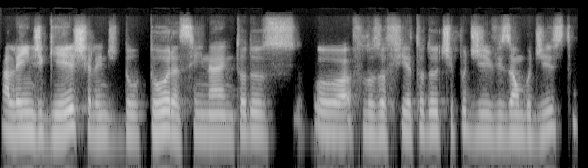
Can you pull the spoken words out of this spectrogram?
além de Geshe, além de doutor, assim, né? Em todos a filosofia, todo tipo de visão budista,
